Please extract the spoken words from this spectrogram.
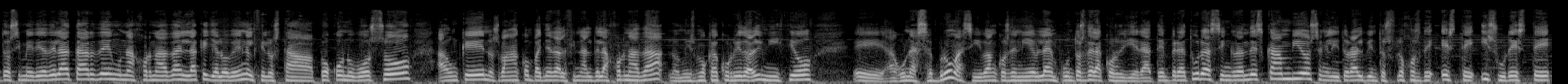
dos y media de la tarde en una jornada en la que ya lo ven, el cielo está poco nuboso, aunque nos van a acompañar al final de la jornada, lo mismo que ha ocurrido al inicio, eh, algunas brumas y bancos de niebla en puntos de la cordillera. Temperaturas sin grandes cambios, en el litoral vientos flojos de este y sureste,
